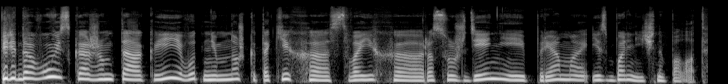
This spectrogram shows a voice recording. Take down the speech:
передовой, скажем так, и вот немножко таких а, своих а, рассуждений прямо из больничной палаты.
